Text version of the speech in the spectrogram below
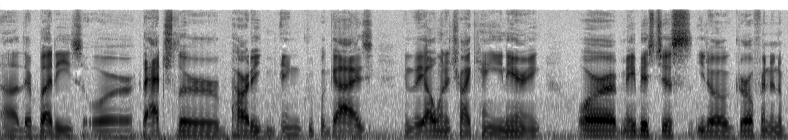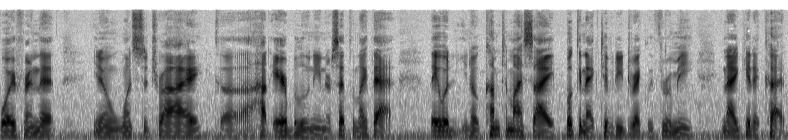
uh, their buddies, or bachelor party and group of guys. You know, they all want to try canyoneering, or maybe it's just you know a girlfriend and a boyfriend that you know wants to try uh, hot air ballooning or something like that. They would you know come to my site, book an activity directly through me, and I'd get a cut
